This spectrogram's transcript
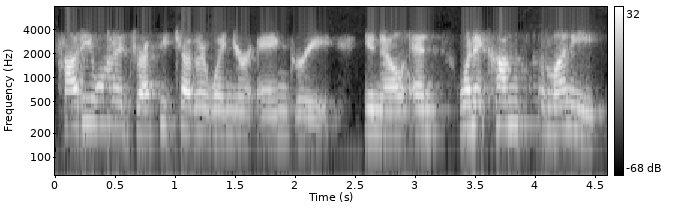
How do you want to address each other when you're angry? You know, and when it comes to money,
